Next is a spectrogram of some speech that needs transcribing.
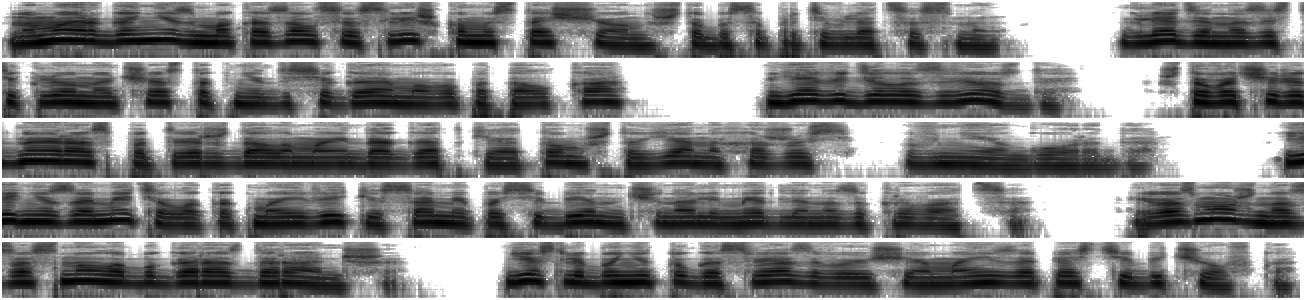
Но мой организм оказался слишком истощен, чтобы сопротивляться сну. Глядя на застекленный участок недосягаемого потолка, я видела звезды, что в очередной раз подтверждало мои догадки о том, что я нахожусь вне города. Я не заметила, как мои веки сами по себе начинали медленно закрываться. И, возможно, заснула бы гораздо раньше, если бы не туго связывающая мои запястья бечевка,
